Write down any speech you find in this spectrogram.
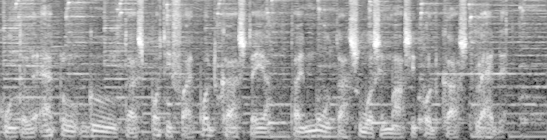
Kuuntele Apple, Google tai Spotify podcasteja tai muuta suosimaasi podcast-lähdettä.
